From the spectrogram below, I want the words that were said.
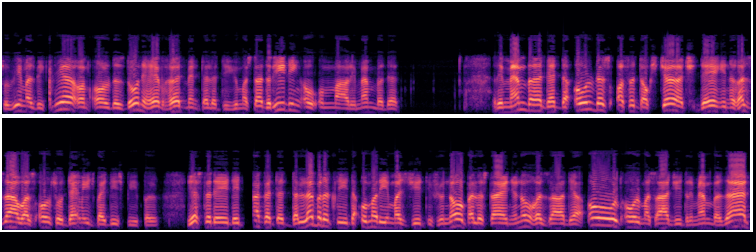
So we must be clear on all this. Don't have herd mentality. You must start reading, O oh Ummah, remember that. Remember that the oldest Orthodox church there in Gaza was also damaged by these people. Yesterday they targeted deliberately the Umari Masjid. If you know Palestine, you know Gaza, they are old, old masajid, remember that.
